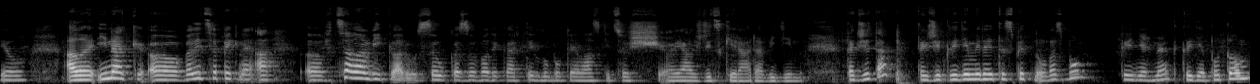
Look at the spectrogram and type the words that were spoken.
Jo? Ale jinak uh, velice pěkné a uh, v celém výkladu se ukazovaly karty hluboké lásky, což uh, já vždycky ráda vidím. Takže tak, takže klidně mi dejte zpětnou vazbu, klidně hned, klidně potom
